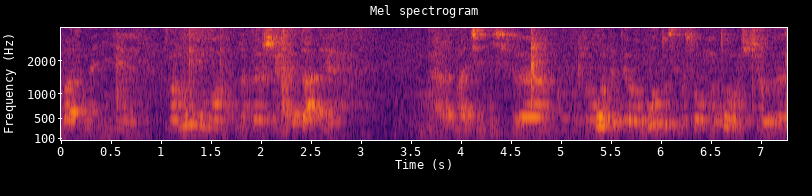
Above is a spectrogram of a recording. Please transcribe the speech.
власне, і плануємо на першому етапі значить, проводити роботу стосовно того, щоб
